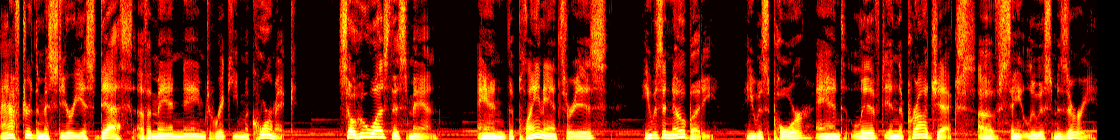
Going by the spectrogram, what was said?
after the mysterious death of a man named Ricky McCormick. So, who was this man? And the plain answer is he was a nobody. He was poor and lived in the projects of St. Louis, Missouri.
